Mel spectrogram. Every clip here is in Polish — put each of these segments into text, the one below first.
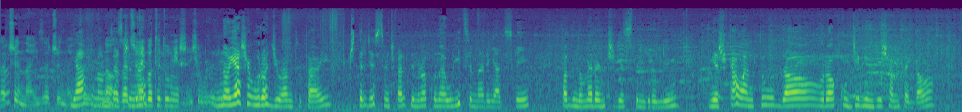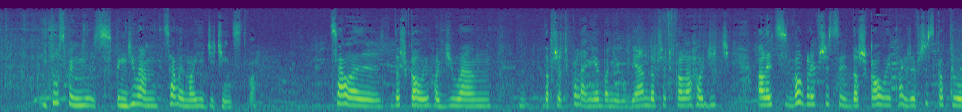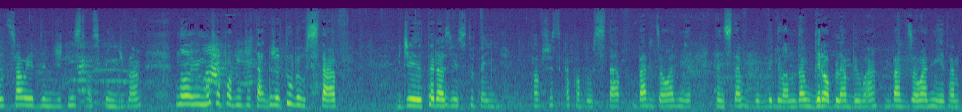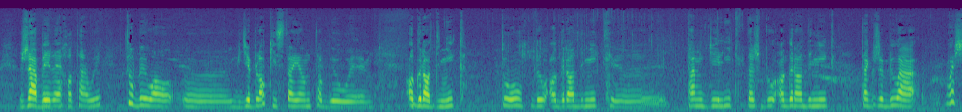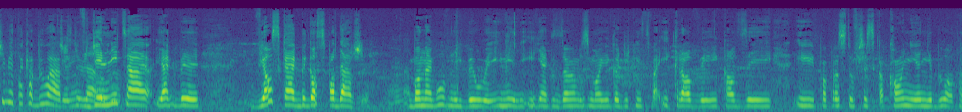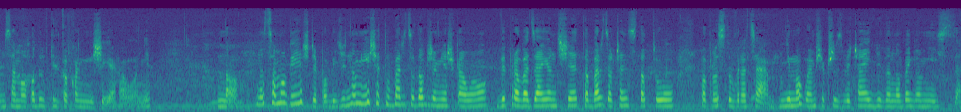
Zaczynaj, zaczynaj. Ja Ty. mam no, zaczynać? zaczynaj, bo ty tu się urodziłaś. No ja się urodziłam tutaj w 1944 roku na ulicy Mariackiej pod numerem 32. Mieszkałam tu do roku 90 i tu spę- spędziłam całe moje dzieciństwo. Całe do szkoły chodziłam, do przedszkola nie, bo nie lubiłam do przedszkola chodzić, ale w ogóle wszyscy do szkoły, także wszystko tu, całe dzieciństwo spędziłam. No i muszę powiedzieć tak, że tu był staw, gdzie teraz jest tutaj to wszystko, to był staw. Bardzo ładnie ten staw wy- wyglądał, grobla była, bardzo ładnie tam żaby rechotały. Tu było, y, gdzie bloki stoją, to był y, ogrodnik. Tu był ogrodnik, y, tam gdzie Litw też był ogrodnik. Także była, właściwie taka była Dzielnica dzielnica jakby wioska jakby gospodarzy. Bo na głównej były i mieli ich jak z, z mojego dzieciństwa i krowy, i kozy, i po prostu wszystko. Konie, nie było tam samochodów, tylko końmi się jechało, nie? No, no co mogę jeszcze powiedzieć? No mnie się tu bardzo dobrze mieszkało. Wyprowadzając się, to bardzo często tu po prostu wracałam. Nie mogłam się przyzwyczaić do nowego miejsca.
